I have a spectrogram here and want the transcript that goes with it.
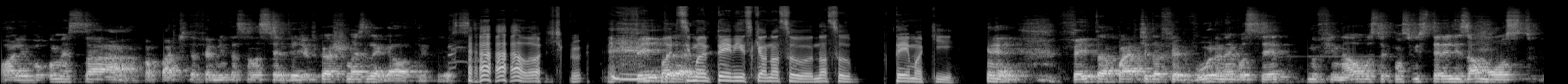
Olha, eu vou começar com a parte da fermentação da cerveja porque eu acho mais legal, tá? Lógico. Feita... Pode se manter nisso que é o nosso, nosso tema aqui. É, feita a parte da fervura, né? Você, no final, você conseguiu esterilizar o mosto.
